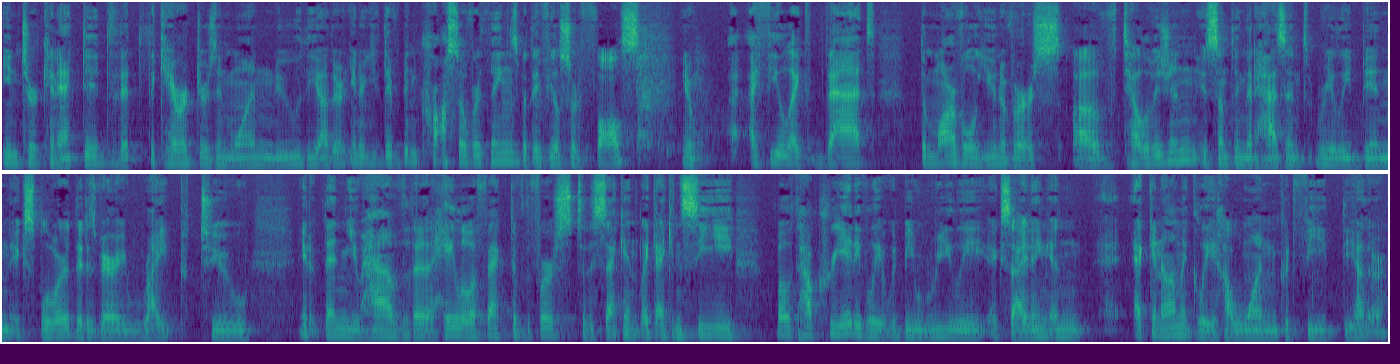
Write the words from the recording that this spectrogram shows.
interconnected, that the characters in one knew the other, you know, you, there've been crossover things, but they feel sort of false. You know, I, I feel like that the Marvel universe of television is something that hasn't really been explored, that is very ripe to, you know, then you have the halo effect of the first to the second. Like, I can see both how creatively it would be really exciting and economically how one could feed the other.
